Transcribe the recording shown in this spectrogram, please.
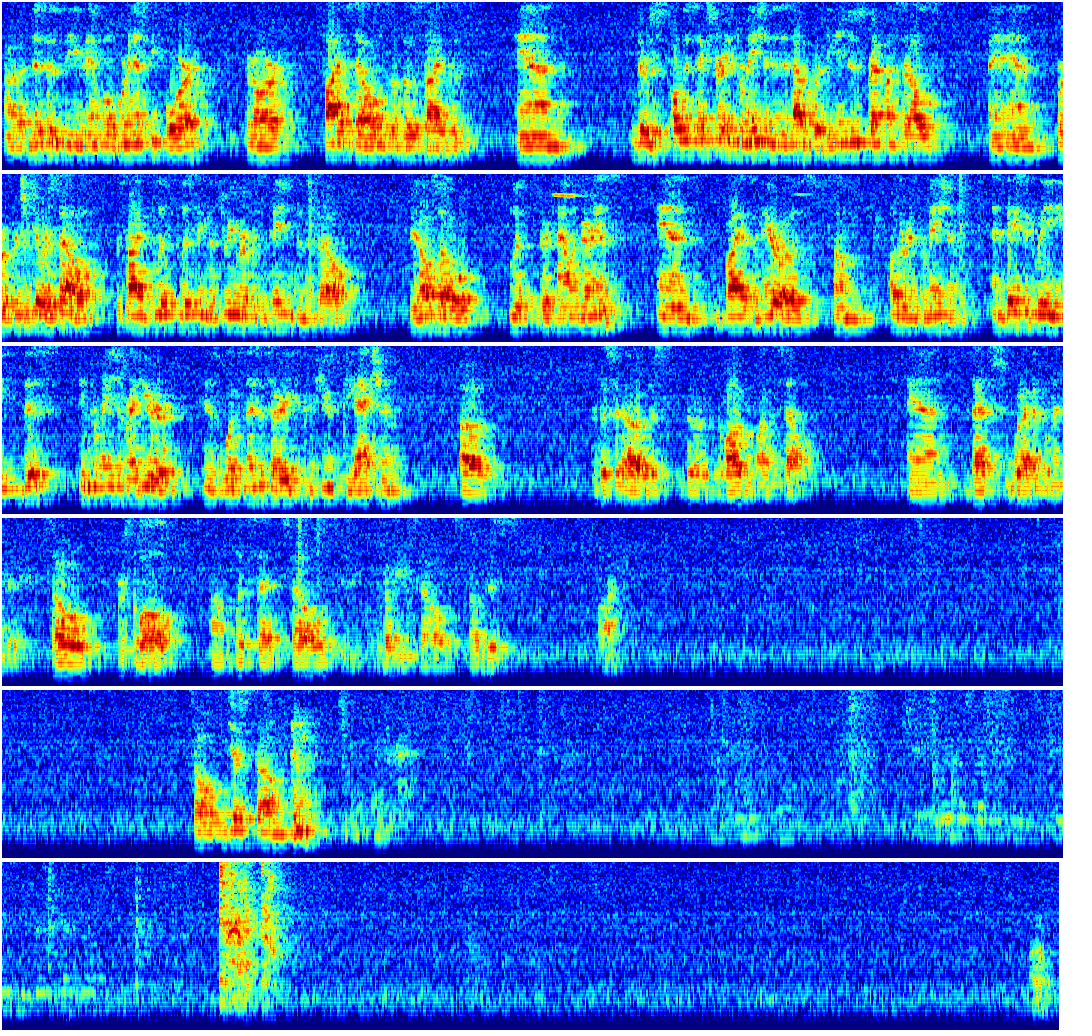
Uh, this is the example, we're in SP4. There are five cells of those sizes, and there's all this extra information in this output, the induced graph on cells, and, and for a particular cell, besides li listing the three representations in the cell, it also lists their tau invariance, and via some arrows, some other information. And basically, this information right here is what's necessary to compute the action of this, uh, this, the, the Weyl group on the cell. And that's what I've implemented. So, first of all, um, let's set cells is equal to W cells of this plot. So just, um, pointer. Oh,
